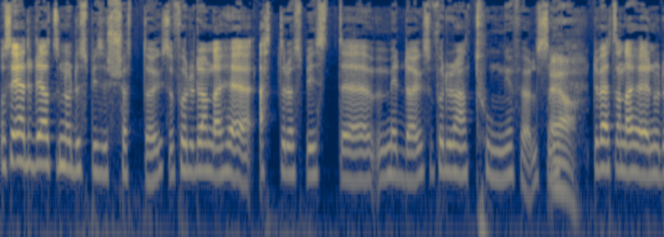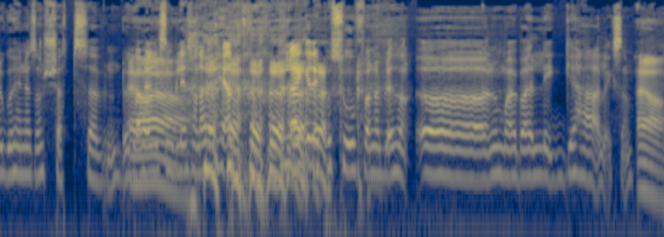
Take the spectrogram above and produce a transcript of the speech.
Og så er det det at når du spiser kjøtt òg, så får du den der eh, Etter du har spist eh, middag, så får du den tunge følelsen. Ja. Du vet den der eh, når du går inn i en sånn kjøttsøvn. Du Ja, ja, liksom blir sånn der helt Du legger deg på sofaen og blir sånn Øh, nå må jeg bare ligge her, liksom. ja.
